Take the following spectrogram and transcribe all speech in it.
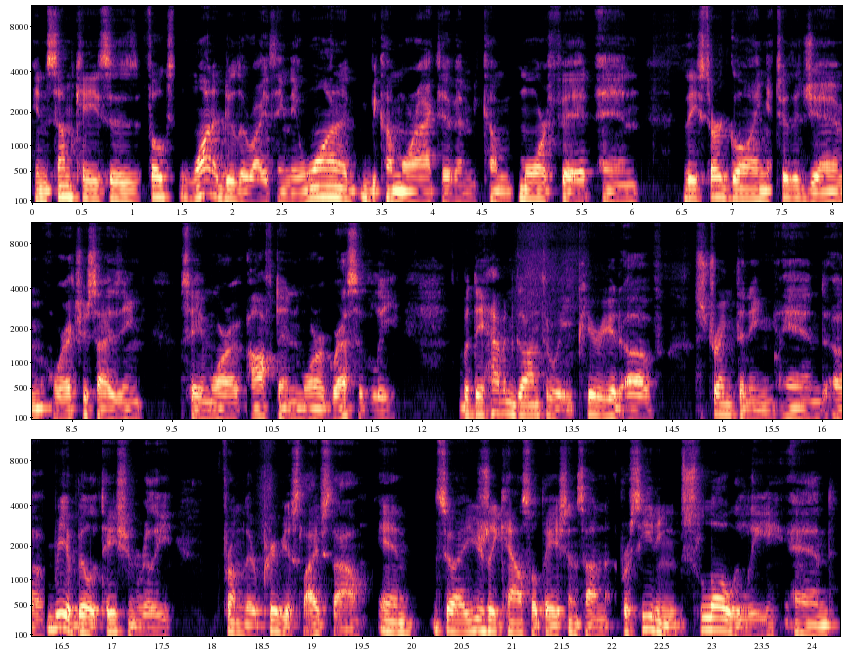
in some cases, folks want to do the right thing. They want to become more active and become more fit. And they start going to the gym or exercising, say, more often, more aggressively. But they haven't gone through a period of strengthening and uh, rehabilitation, really, from their previous lifestyle. And so I usually counsel patients on proceeding slowly and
